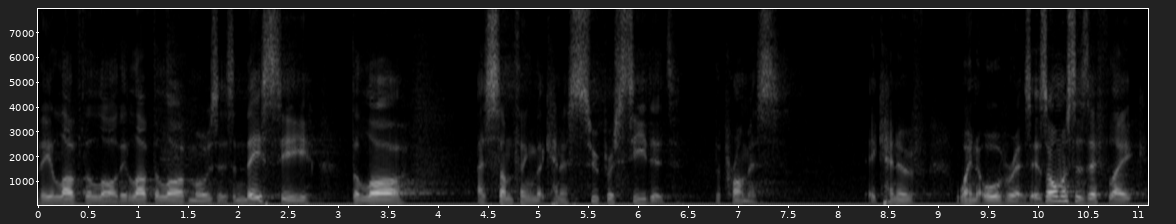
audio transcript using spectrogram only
they love the law. They love the law of Moses. And they see the law as something that kind of superseded the promise. It kind of went over it. It's almost as if, like,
